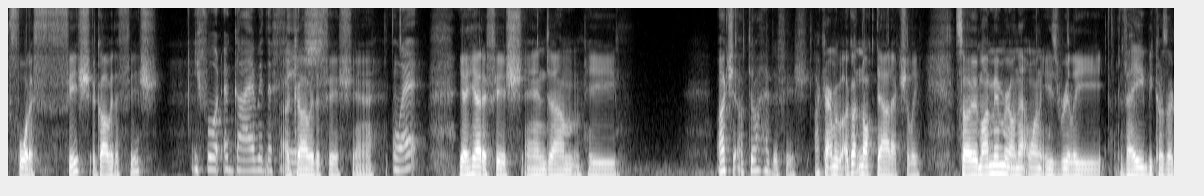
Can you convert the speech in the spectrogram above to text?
fought a fish, a guy with a fish. You fought a guy with a fish. A guy with a fish, yeah. What? Yeah, he had a fish, and um, he. Actually, do I have the fish? I can't remember. I got knocked out actually, so my memory on that one is really vague because I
